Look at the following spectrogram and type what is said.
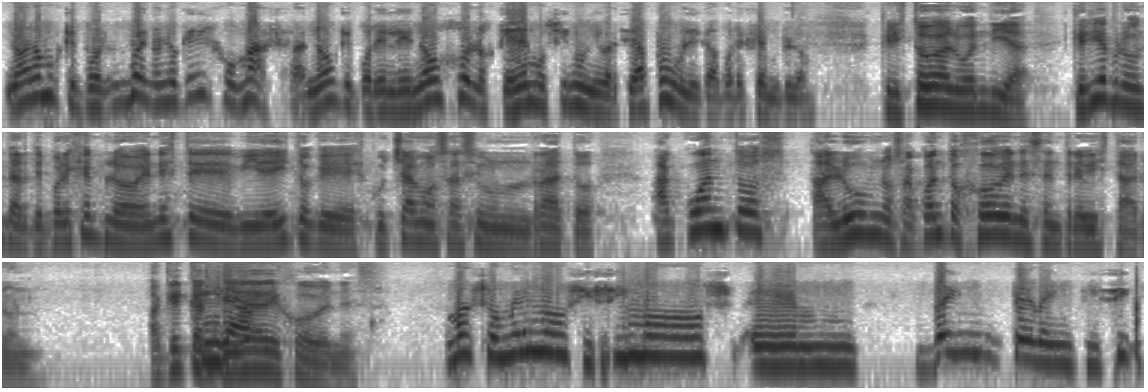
no hagamos que por, bueno, lo que dijo Massa, ¿no? Que por el enojo nos quedemos sin universidad pública, por ejemplo. Cristóbal, buen día. Quería preguntarte, por ejemplo, en este videíto que escuchamos hace un rato, ¿a cuántos alumnos, a cuántos jóvenes entrevistaron? ¿A qué cantidad de jóvenes? Más o menos hicimos eh, 20, 25,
